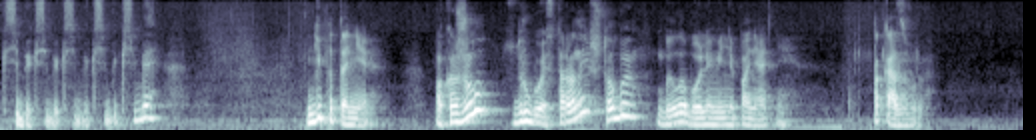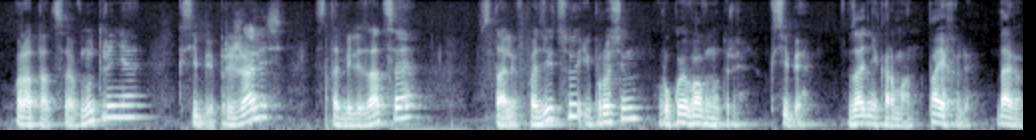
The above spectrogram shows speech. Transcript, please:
К себе, к себе, к себе, к себе, к себе. Гипотония. Покажу с другой стороны, чтобы было более-менее понятней. Показываю. Ротация внутренняя. К себе прижались. Стабилизация. Встали в позицию и просим рукой вовнутрь, к себе, в задний карман. Поехали. Давим.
